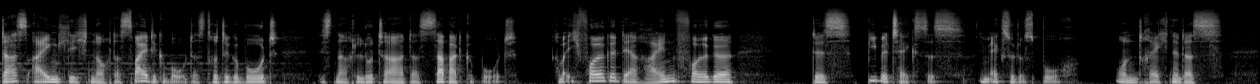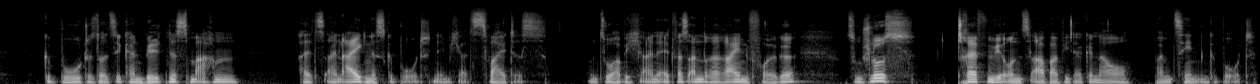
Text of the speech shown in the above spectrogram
das eigentlich noch das zweite Gebot. Das dritte Gebot ist nach Luther das Sabbatgebot. Aber ich folge der Reihenfolge des Bibeltextes im Exodusbuch und rechne das Gebot, du sollst dir kein Bildnis machen, als ein eigenes Gebot, nämlich als zweites. Und so habe ich eine etwas andere Reihenfolge. Zum Schluss treffen wir uns aber wieder genau beim zehnten Gebot.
